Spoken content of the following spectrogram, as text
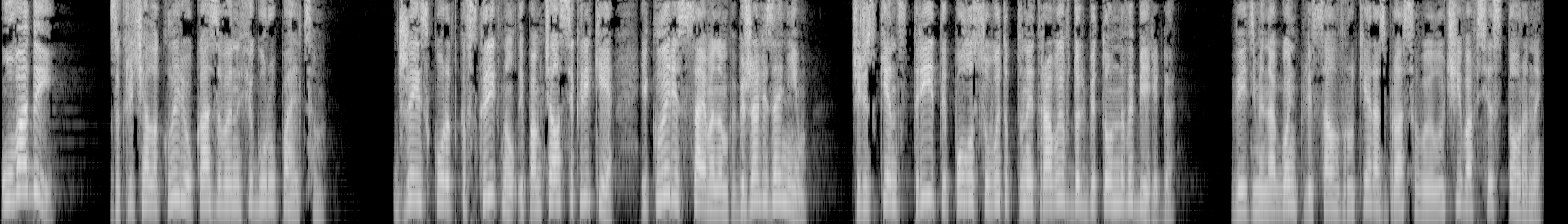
У воды!» — закричала Клэри, указывая на фигуру пальцем. Джейс коротко вскрикнул и помчался к реке, и Клэри с Саймоном побежали за ним — через Кент-стрит и полосу вытоптанной травы вдоль бетонного берега. Ведьмин огонь плясал в руке, разбрасывая лучи во все стороны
